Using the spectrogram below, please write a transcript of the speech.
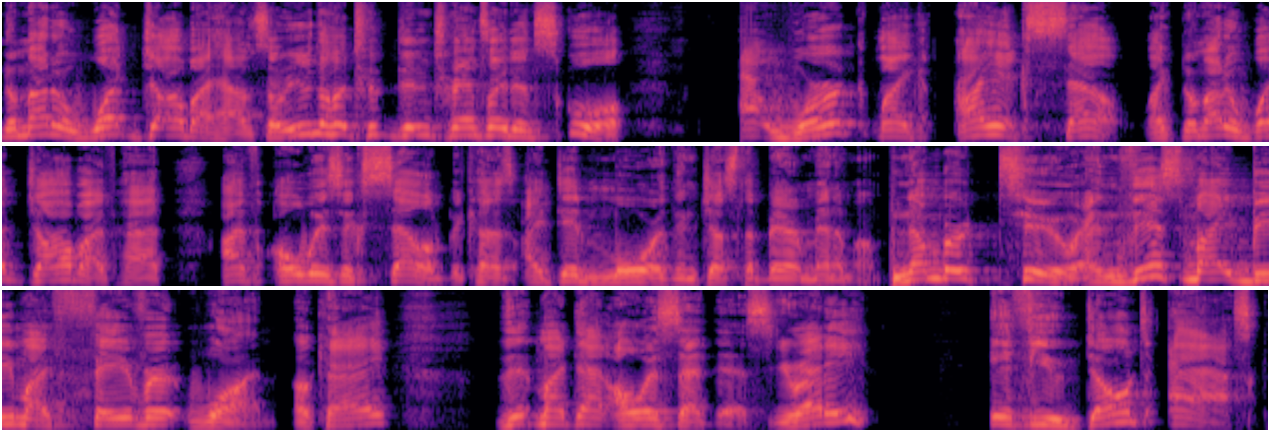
no matter what job I have, so even though it didn't translate in school, at work, like I excel. Like no matter what job I've had, I've always excelled because I did more than just the bare minimum. Number two, and this might be my favorite one, okay? My dad always said this, you ready? If you don't ask,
